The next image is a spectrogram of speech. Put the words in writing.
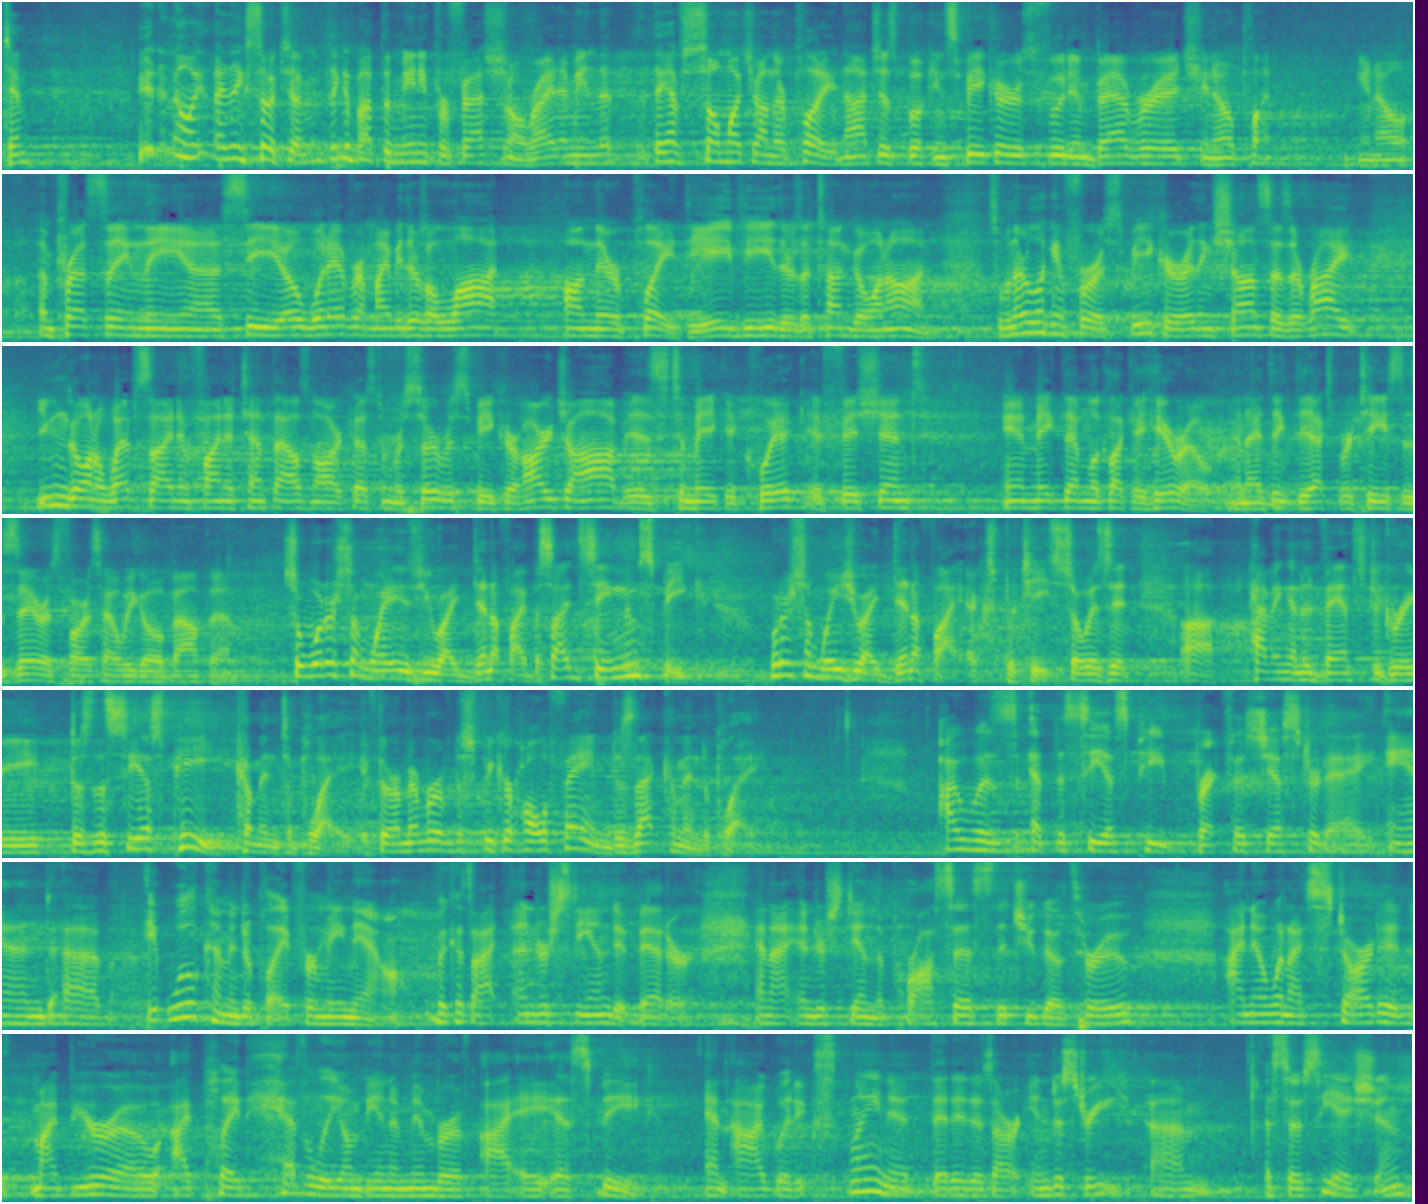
Tim? You know, I think so too. I mean, think about the meeting professional, right? I mean, they have so much on their plate, not just booking speakers, food and beverage, you know, you know, impressing the uh, CEO, whatever it might be. There's a lot on their plate. The AV, there's a ton going on. So when they're looking for a speaker, I think Sean says it right. You can go on a website and find a $10,000 customer service speaker. Our job is to make it quick, efficient, and make them look like a hero. And I think the expertise is there as far as how we go about that. So, what are some ways you identify, besides seeing them speak, what are some ways you identify expertise? So, is it uh, having an advanced degree? Does the CSP come into play? If they're a member of the Speaker Hall of Fame, does that come into play? I was at the CSP breakfast yesterday, and um, it will come into play for me now because I understand it better and I understand the process that you go through. I know when I started my bureau, I played heavily on being a member of IASB, and I would explain it that it is our industry. Um, association.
